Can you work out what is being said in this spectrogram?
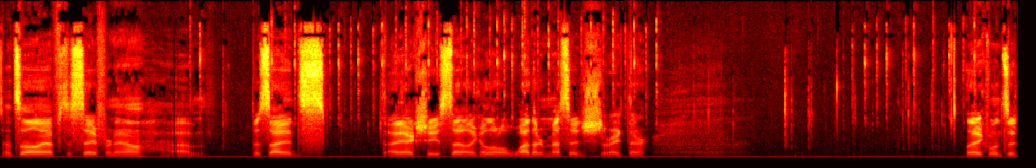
That's all I have to say for now. Um, besides, I actually set like a little weather message right there. Like once it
